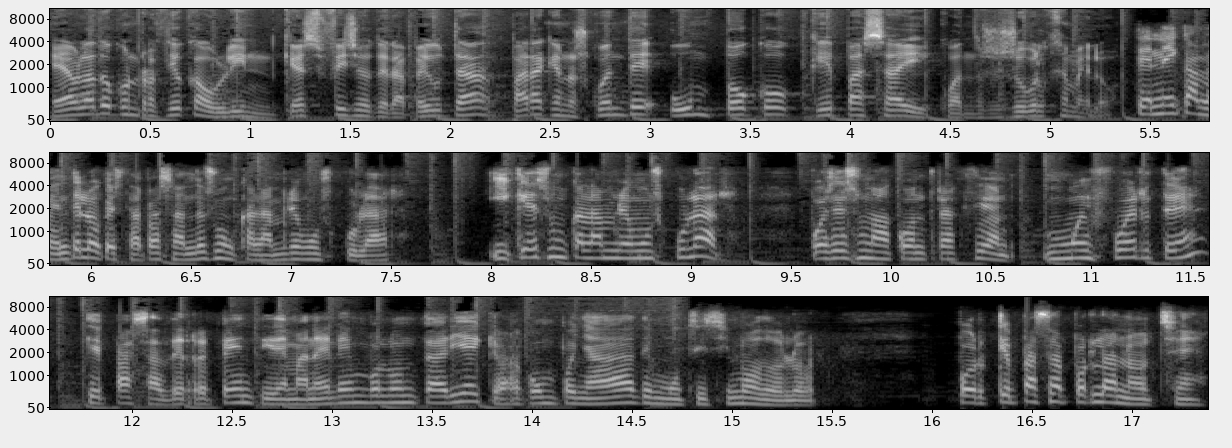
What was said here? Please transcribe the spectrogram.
He hablado con Rocío Caulín, que es fisioterapeuta, para que nos cuente un poco qué pasa ahí cuando se sube el gemelo. Técnicamente lo que está pasando es un calambre muscular. ¿Y qué es un calambre muscular? Pues es una contracción muy fuerte que pasa de repente y de manera involuntaria y que va acompañada de muchísimo dolor. ¿Por qué pasa por la noche?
